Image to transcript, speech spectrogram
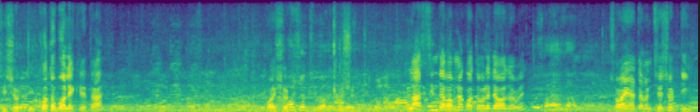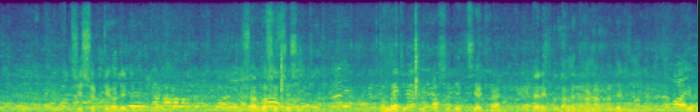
ছেষট্টি। কত বলে ক্রেতা? পঁয়ষট্টি। পঁয়ষট্টি। লাস্ট চিন্তা ভাবনা কত হলে দেওয়া যাবে? ছয় হাজার মানে ছেষট্টি। ছেষট্টি হলে সর্বশেষ ছেষট্টি। আমরা যে এই পাশে দেখছি একটা, এটার একটু দামের ধারণা আপনাদের দেব।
